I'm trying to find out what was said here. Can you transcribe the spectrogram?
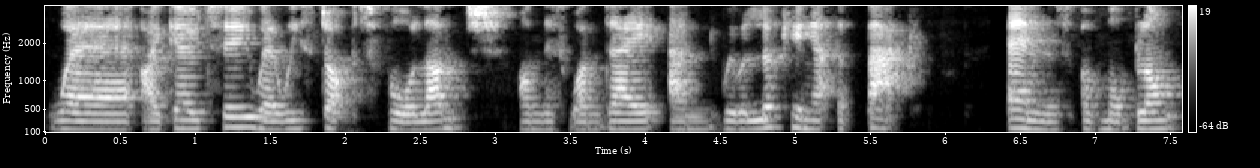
where I go to where we stopped for lunch on this one day and we were looking at the back end of Mont Blanc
